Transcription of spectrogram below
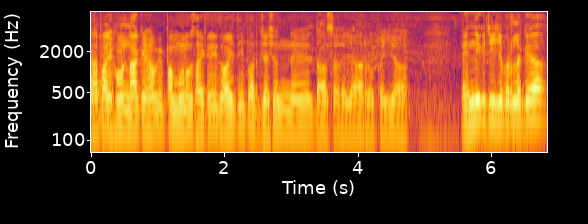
ਲੈ ਭਾਈ ਹੁਣ ਨਾ ਕਿਹੋ ਵੀ ਪੰਮੂ ਨੂੰ ਸਾਈਕਲ ਹੀ ਦਵਾਈ ਤੀ ਪਰ ਜਸ਼ਨ ਨੇ 10000 ਰੁਪਈਆ। ਇੰਨੀ ਕੁ ਚੀਜ਼ ਪਰ ਲੱਗਿਆ।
